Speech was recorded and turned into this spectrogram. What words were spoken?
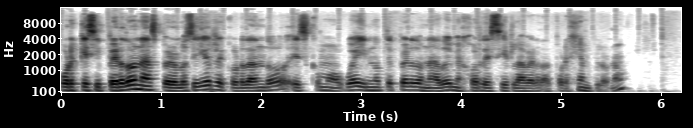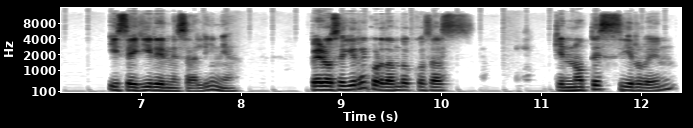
Porque si perdonas, pero lo sigues recordando, es como, güey, no te he perdonado y mejor decir la verdad, por ejemplo, ¿no? y seguir en esa línea. Pero seguir recordando cosas que no te sirven,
